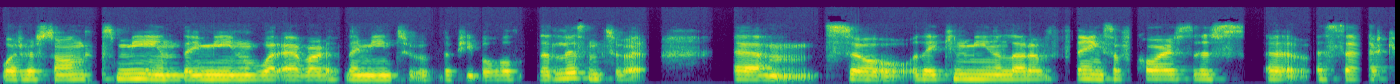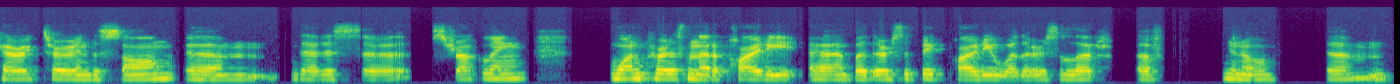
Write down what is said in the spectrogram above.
what her songs mean, they mean whatever they mean to the people that listen to it. Um, so they can mean a lot of things. Of course, there's a, a sad character in the song um, that is uh, struggling one person at a party, uh, but there's a big party where there's a lot of, you know, um,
